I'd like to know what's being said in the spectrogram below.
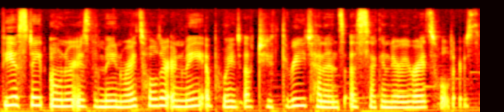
The estate owner is the main rights holder and may appoint up to three tenants as secondary rights holders.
